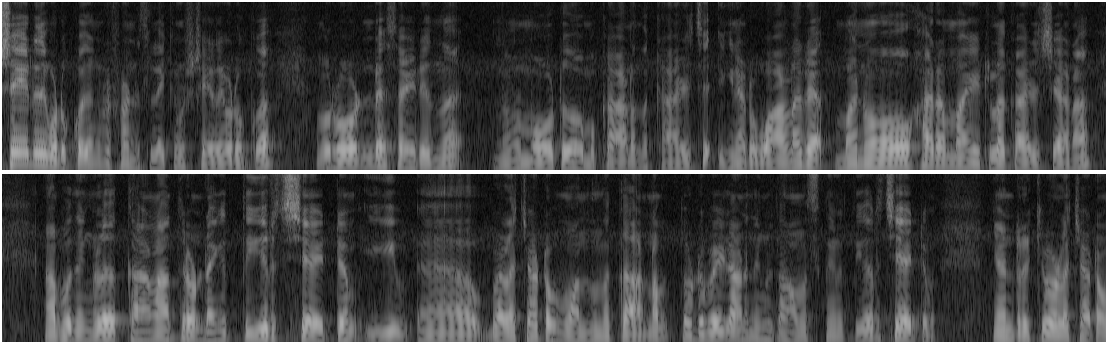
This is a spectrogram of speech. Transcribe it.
ഷെയർ ചെയ്ത് കൊടുക്കുക നിങ്ങളുടെ ഫ്രണ്ട്സിലേക്കും ഷെയർ ചെയ്ത് കൊടുക്കുക. അപ്പോൾ റോഡിന്റെ സൈഡിൽ നിന്ന് നമ്മൾ മുമ്പോട്ട് പോകുമ്പോൾ കാണുന്ന കാഴ്ച ഇങ്ങനെയാണ് വളരെ മനോഹരമായിട്ടുള്ള കാഴ്ചയാണ്. അപ്പോൾ നിങ്ങൾ കാണാത്തവരുണ്ടെങ്കിൽ തീർച്ചയായിട്ടും ഈ വെള്ളച്ചാട്ടം വന്നെന്ന് കാണണം. തൊടുപുഴയിലാണ് നിങ്ങൾ താമസിക്കുന്നത് തീർച്ചയായിട്ടും ഞാൻ ഞണ്ടിറക്കി വെള്ളച്ചാട്ടം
